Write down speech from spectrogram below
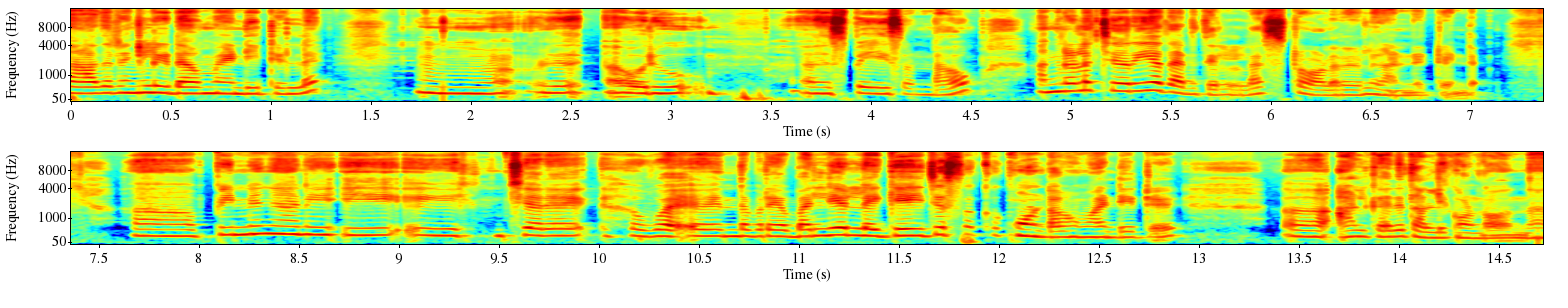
സാധനങ്ങൾ ഇടാൻ വേണ്ടിയിട്ടുള്ള ഒരു സ്പേസ് ഉണ്ടാവും. അങ്ങനെയുള്ള ചെറിയ തരത്തിലുള്ള സ്ട്രോളറുകൾ കണ്ടിട്ടുണ്ട്. പിന്നെ ഞാൻ ഈ ചെറിയ എന്താ പറയുക വലിയ ലഗേജസ് ഒക്കെ കൊണ്ടുപോകാൻ വേണ്ടിയിട്ട് ആൾക്കാർ തള്ളിക്കൊണ്ടുപോകുന്ന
